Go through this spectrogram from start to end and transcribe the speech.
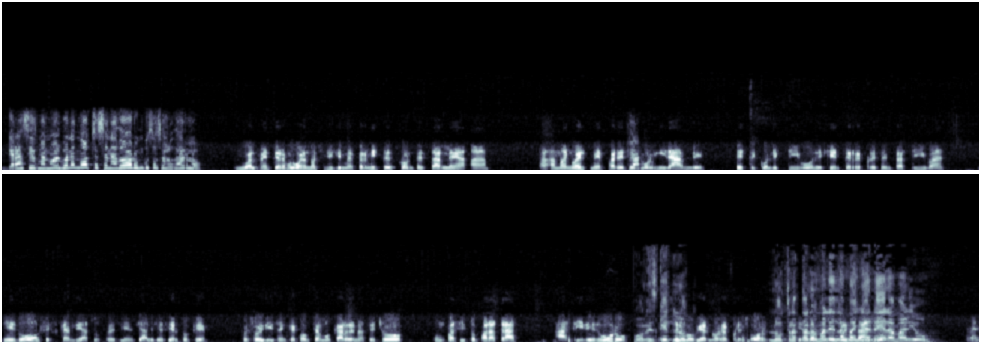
Gracias, Manuel. Buenas noches, senador. Un gusto saludarlo. Igualmente, era muy buenas noches. Y si me permites contestarle a a, Manuel, me parece formidable este colectivo de gente representativa de dos ex candidatos presidenciales. Es cierto que, pues hoy dicen que Cuauhtémoc Cárdenas echó un pasito para atrás, así de duro. Por es que el gobierno represor. Lo trataron mal en la mañanera, Mario. ¿Eh?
